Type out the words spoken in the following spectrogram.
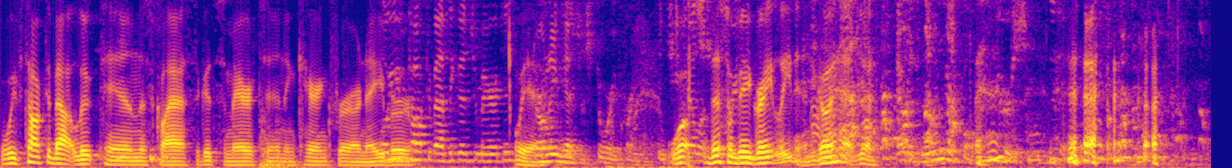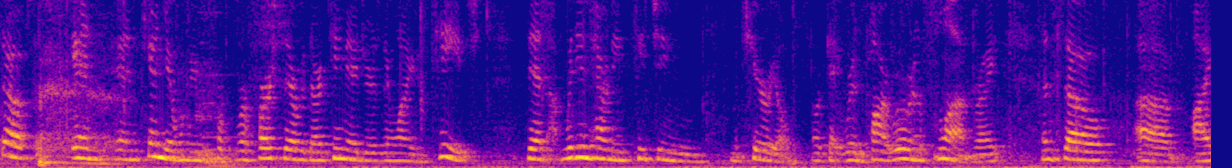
We've talked about Luke 10, this class, the Good Samaritan, and caring for our neighbor. Well, you talked about the Good Samaritan. Oh, yeah. Darlene has a story for you. Can she tell Well, a this would be a great lead in. Go ahead, yes. That was wonderful. You're so good. So, in, in Kenya, when we were first there with our teenagers and wanting to teach, then we didn't have any teaching materials. Okay, we're in part, we were in a slum, right? And so, uh, I,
